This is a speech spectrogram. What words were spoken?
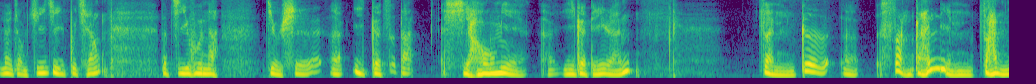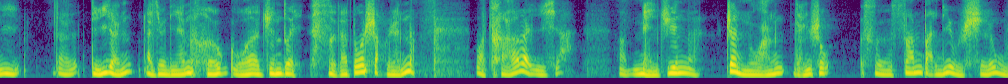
那种狙击步枪，那几乎呢就是呃一个子弹消灭呃一个敌人。整个呃上甘岭战役的敌人，那就联合国军队死了多少人呢？我查了一下啊，美军呢阵亡人数是三百六十五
